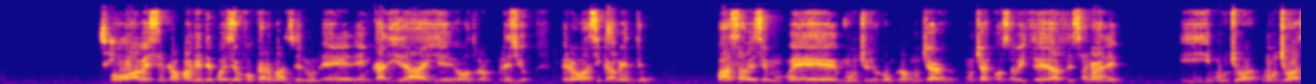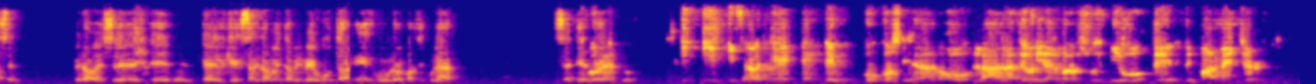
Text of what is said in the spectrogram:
O a veces capaz que te puedes enfocar más en, un, en, calidad y otro en precio, pero básicamente pasa a veces eh, mucho, yo compro muchas muchas cosas, viste, artesanales, y muchos mucho hacen, pero a veces eh, el, que exactamente a mí me gusta es uno en particular. ¿Se entiende? Correcto. Y, y, sabes que, eh, considerando la, la, teoría del valor subjetivo de, de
